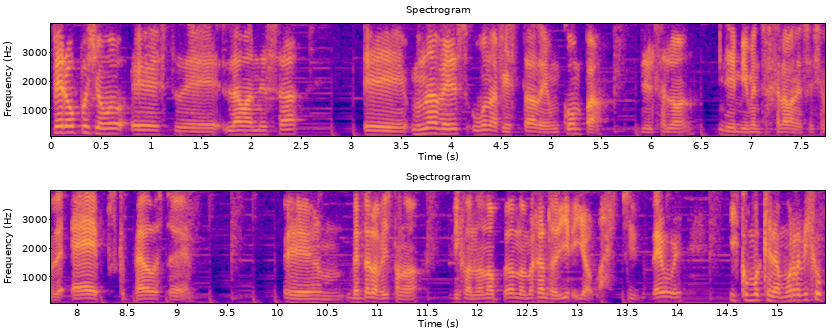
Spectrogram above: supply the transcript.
Pero, pues, yo, este, la Vanessa, eh, una vez hubo una fiesta de un compa del salón. Y le envié mensaje a la Vanessa diciendo, eh, pues, qué pedo, este. Eh, vente a la fiesta, ¿no? Dijo, no, no puedo, no me dejan salir. Y yo, ay, XD, güey. Y como que la morra dijo,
